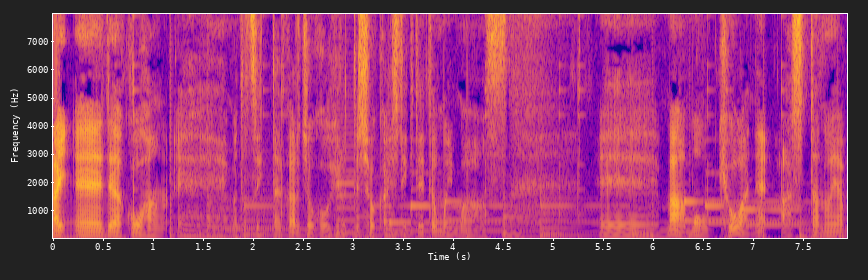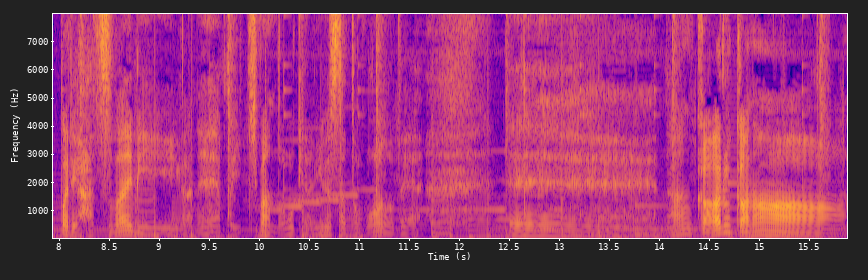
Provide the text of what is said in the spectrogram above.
はい、えー、では後半、えー、たツイッターから情報を拾って紹介していきたいと思います。えー、まあもう今日はね、明日のやっぱり発売日がね、やっぱ一番の大きなニュースだと思うので、えー、なんかあるかな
